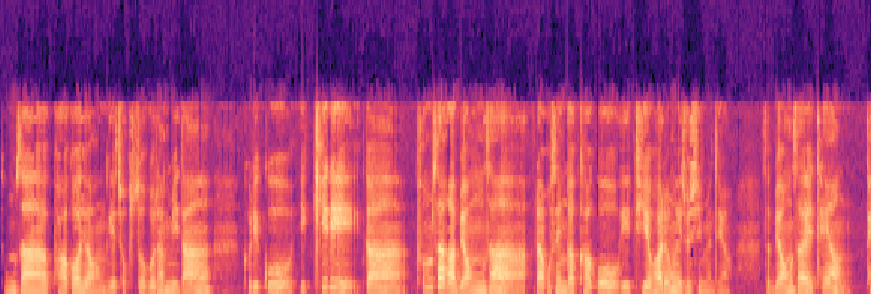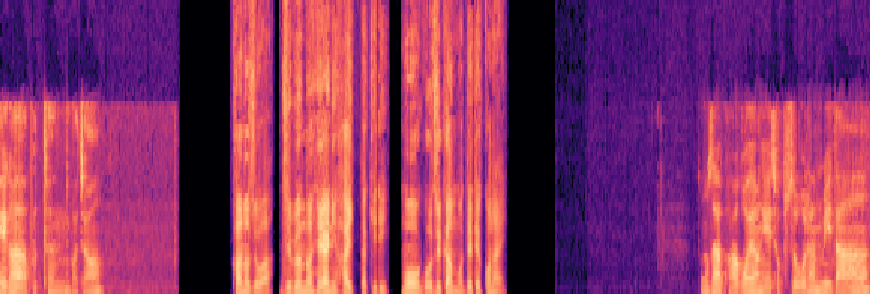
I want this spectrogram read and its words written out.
동사 과거형에 접속을 합니다. 그리고 이 키리가 품사가 명사라고 생각하고 이 뒤에 활용해 주시면 돼요. 그래서 명사의 태형, 대가 붙은 거죠. 彼女は自分の部屋に入ったきり、もう5時間も出てこない。 동사 과거형에 접속을 합니다.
